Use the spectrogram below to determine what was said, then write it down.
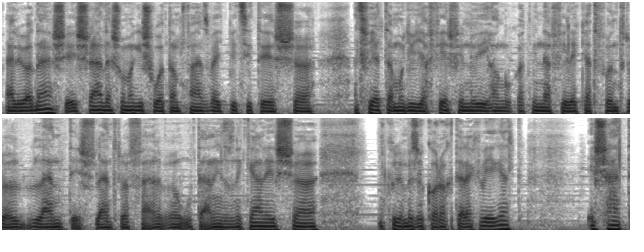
előadás, és ráadásul meg is voltam fázva egy picit, és hát féltem, hogy ugye a férfi-női hangokat mindenféléket föntről lent és lentről fel utánizni kell, és különböző karakterek véget. És hát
